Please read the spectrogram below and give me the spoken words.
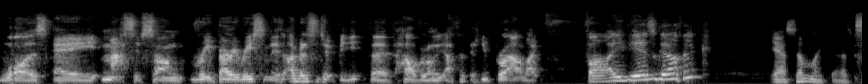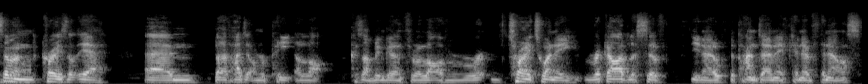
was a massive song re- very recently. I've been listening to it for, for however long. I think you brought out like five years ago, I think. Yeah, something like that. Someone crazy, yeah. Um, but I've had it on repeat a lot because I've been going through a lot of re- 2020, regardless of you know the pandemic and everything else,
